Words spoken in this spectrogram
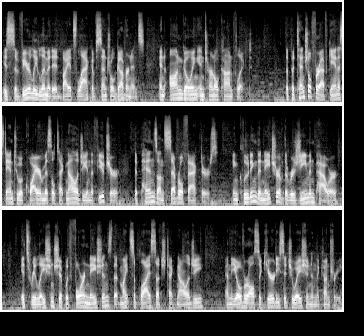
is severely limited by its lack of central governance and ongoing internal conflict. The potential for Afghanistan to acquire missile technology in the future depends on several factors, including the nature of the regime in power, its relationship with foreign nations that might supply such technology, and the overall security situation in the country.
